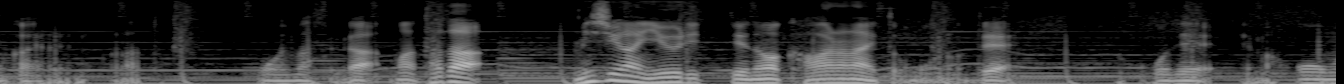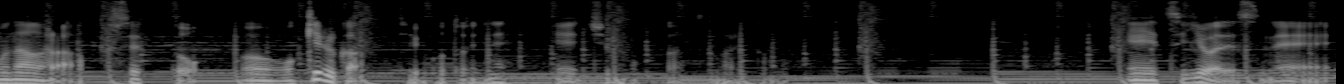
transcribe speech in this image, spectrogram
迎えられるのかなと思いますが、まあ、ただ、ミシガン有利っていうのは変わらないと思うので、ここで、ま、ホームながらアップセット起きるかっていうことにね、え、注目が集まると思う。えー、次はですね、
